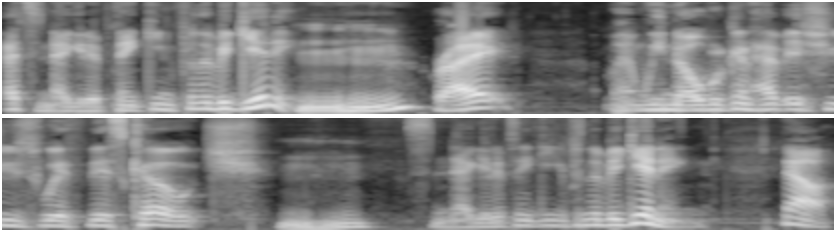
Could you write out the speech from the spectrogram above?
That's negative thinking from the beginning, mm-hmm. right? And we know we're going to have issues with this coach. Mm-hmm. It's negative thinking from the beginning. Now,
